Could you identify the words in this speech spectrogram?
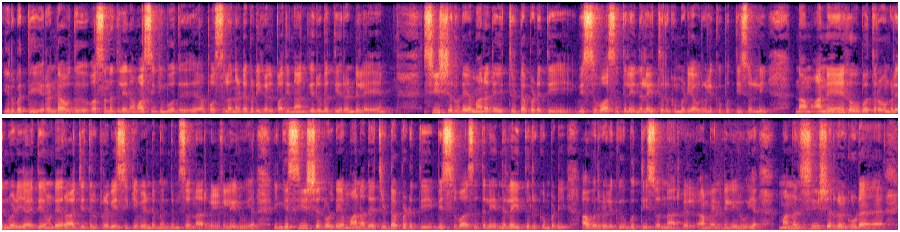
இருபத்தி ரெண்டாவது வசனத்திலே நான் வாசிக்கும்போது அப்போ சில நடபடிகள் பதினான்கு இருபத்தி ரெண்டிலே சீஷருடைய மனதை திடப்படுத்தி விசுவாசத்தில் நிலைத்திருக்கும்படி அவர்களுக்கு புத்தி சொல்லி நாம் அநேக உபத்திரவங்களின் வழியாக தேவனுடைய ராஜ்யத்தில் பிரவேசிக்க வேண்டும் என்றும் சொன்னார்கள். ஹல்லேலூயா. இங்கே சீஷர்களுடைய மனதை திடப்படுத்தி விசுவாசத்திலே நிலைத்திருக்கும்படி அவர்களுக்கு புத்தி சொன்னார்கள். ஆமென். ஹல்லேலூயா. மன சீஷர்கள் கூட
